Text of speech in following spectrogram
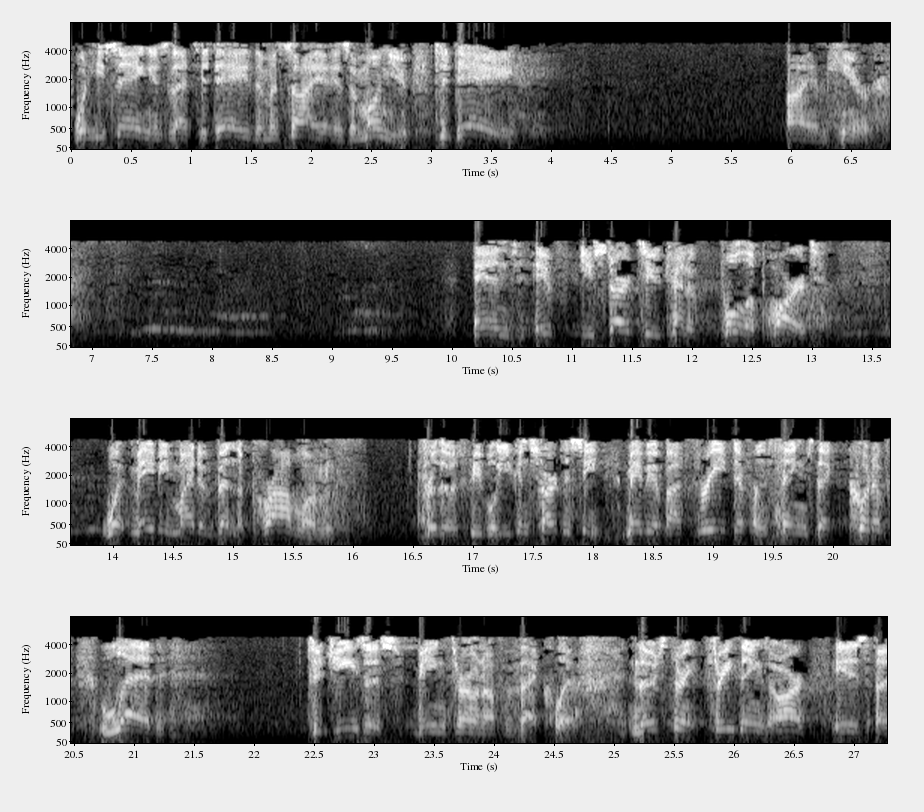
What he's saying is that today the Messiah is among you. Today I am here. And if you start to kind of pull apart what maybe might have been the problem for those people, you can start to see maybe about three different things that could have led to Jesus being thrown off of that cliff. And those three, three things are is a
